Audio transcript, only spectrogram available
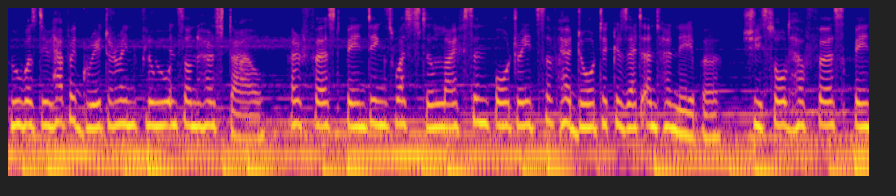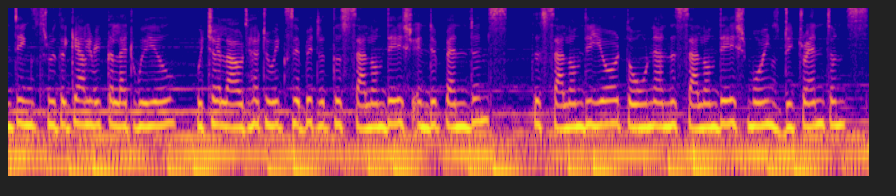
who was to have a greater influence on her style. Her first paintings were still lifes and portraits of her daughter Kizette and her neighbor. She sold her first paintings through the Gallery Colette-Weil, which allowed her to exhibit at the Salon des Independents, the Salon d'Automne and the Salon des moins de trente ans,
